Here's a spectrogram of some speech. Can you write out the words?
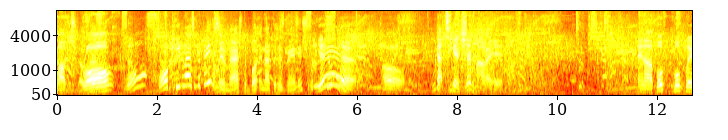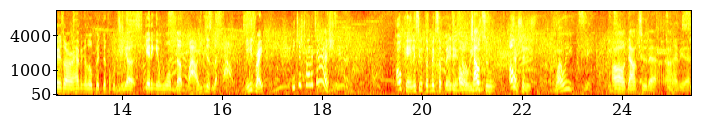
Wow, just was raw, raw, raw key blast in the face. I mean, mash the button after his vanish? What are you yeah. Oh. We got Tien Shinhan right here. And uh, both both players are having a little bit difficulty uh, getting it warmed up. Wow, he just let, wow. Yeah, he's right. He just trying to dash. Okay, let's see what the mix-up is. Oh, Chiaotzu. Oh, That shit is. Why we? Oh, down to that. I don't heavy that.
